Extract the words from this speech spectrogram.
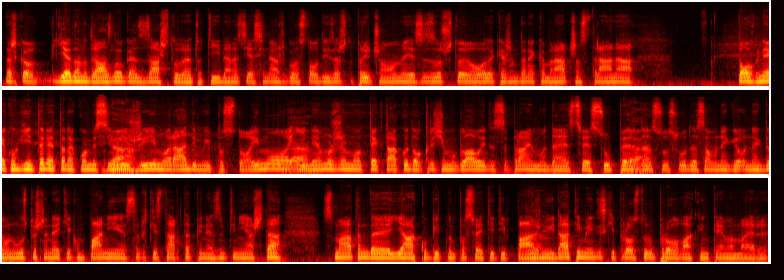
znaš, kao, jedan od razloga zašto, eto, ti danas jesi naš gost ovdje i zašto pričam o ome, je zato što je ovo, da kažem, ta neka mračna strana tog nekog interneta na kome svi da. mi živimo, radimo i postojimo da. i ne možemo tek tako da okrećemo glavu i da se pravimo da je sve super, da, da su svuda samo negde, negde ono uspešne neke kompanije, srpski startupi, ne znam ti nija šta. Smatram da je jako bitno posvetiti pažnju da. i dati medijski prostor upravo ovakvim temama, jer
